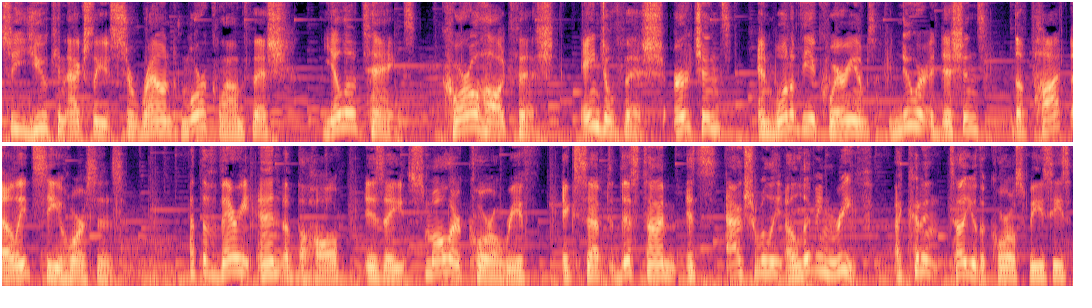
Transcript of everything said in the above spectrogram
so you can actually surround more clownfish, yellow tangs, coral hogfish, angelfish, urchins, and one of the aquarium's newer additions, the pot-bellied seahorses. At the very end of the hall is a smaller coral reef, except this time it's actually a living reef. I couldn't tell you the coral species,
